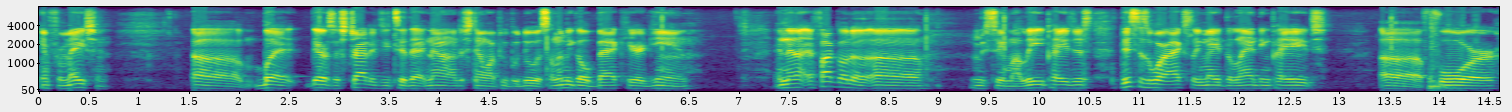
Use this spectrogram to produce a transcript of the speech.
information? Uh, but there's a strategy to that. Now I understand why people do it. So let me go back here again. And then if I go to, uh, let me see my lead pages. This is where I actually made the landing page uh, for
